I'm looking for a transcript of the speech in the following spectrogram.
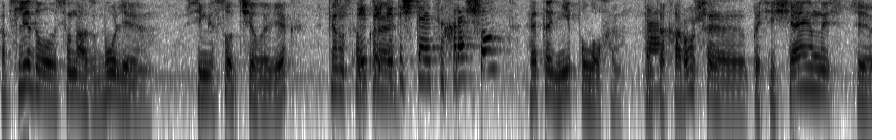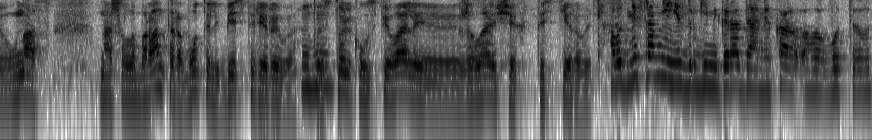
Обследовалось у нас более 700 человек в Пермском это, крае. Это считается хорошо? Это неплохо. Так. Это хорошая посещаемость. У нас наши лаборанты работали без перерыва. Угу. То есть только успевали желающих тестировать. А вот для сравнения с другими городами, как, э, вот э,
